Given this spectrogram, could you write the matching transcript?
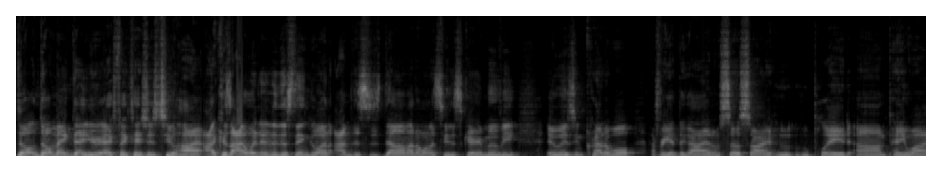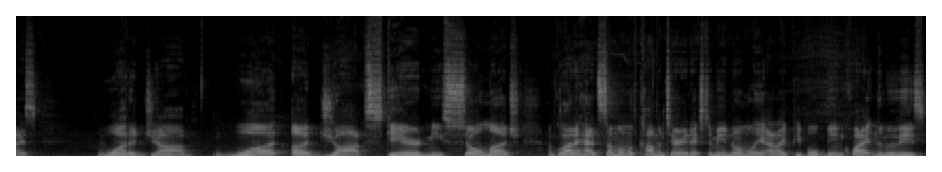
Don't don't make that your expectations too high. Because I, went into this thing going, "I'm this is dumb. I don't want to see the scary movie." It was incredible. I forget the guy, and I'm so sorry who who played um, Pennywise. What a job. What a job. Scared me so much. I'm glad I had someone with commentary next to me. And normally I like people being quiet in the movies,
